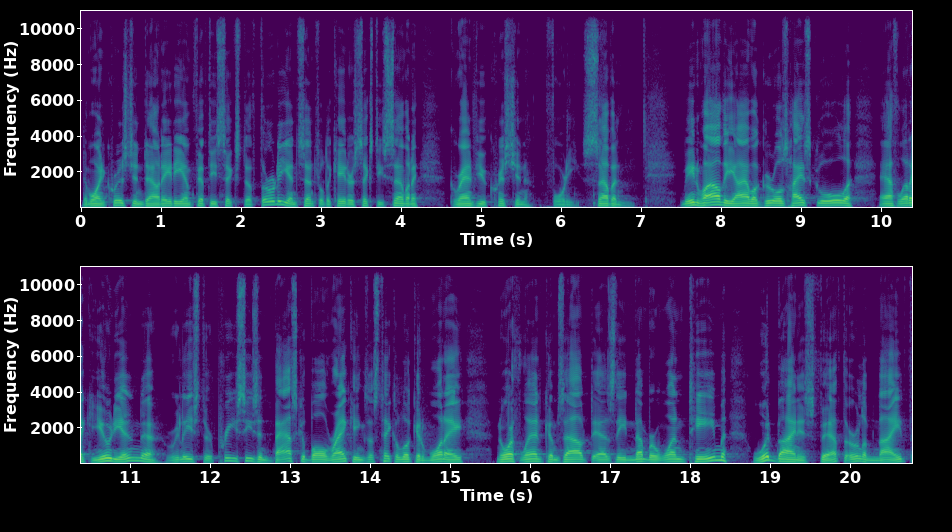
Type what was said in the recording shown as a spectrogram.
Des Moines Christian down ADM 56 to 30 and Central Decatur 67. Grandview Christian 47. Meanwhile, the Iowa Girls High School Athletic Union uh, released their preseason basketball rankings. Let's take a look at 1A. Northland comes out as the number one team. Woodbine is fifth, Earlham ninth,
